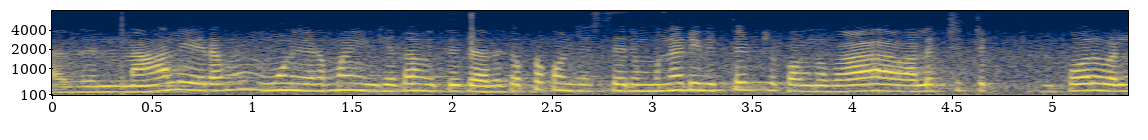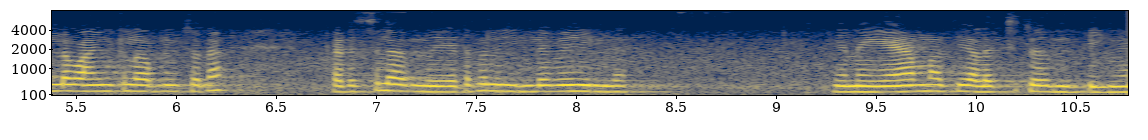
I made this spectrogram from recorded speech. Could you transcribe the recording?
அது நாலு இடமும் மூணு இடமும் இங்கே தான் விற்றுது அதுக்கப்புறம் கொஞ்சம் சரி முன்னாடி விற்றுட்ருப்பாங்க வா அழைச்சிட்டு போகிற வழியில் வாங்கிக்கலாம் அப்படின்னு சொன்னால் கடைசியில் அந்த இடத்துல இல்லவே இல்லை. என்னை ஏமாற்றி அழைச்சிட்டு வந்துட்டீங்க.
